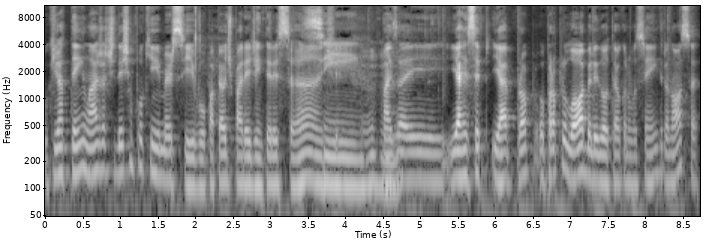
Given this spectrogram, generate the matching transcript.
O que já tem lá já te deixa um pouquinho imersivo. O papel de parede é interessante. Sim. Mas aí. E, a recep... e a pró- o próprio lobby ali do hotel, quando você entra, nossa,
